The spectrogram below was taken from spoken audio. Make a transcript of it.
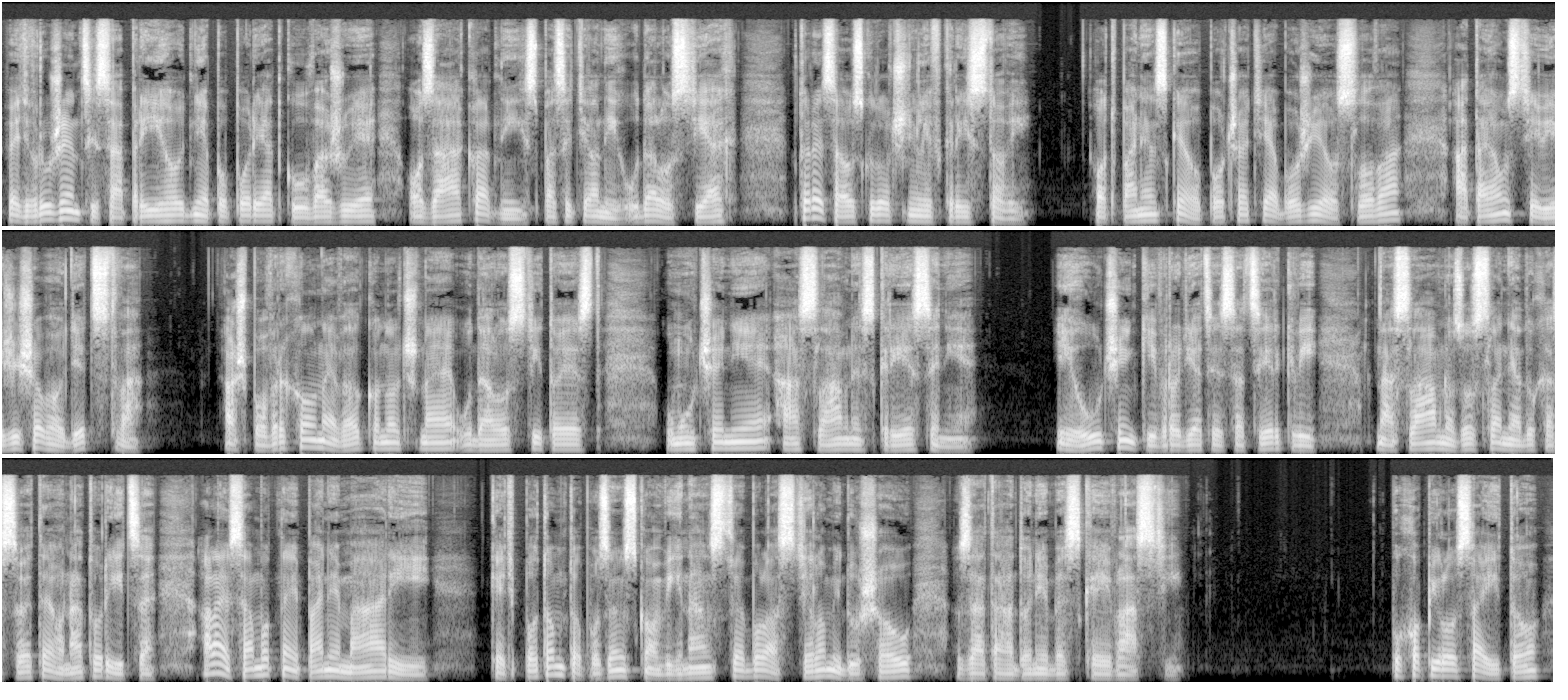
Veď v Ruženci sa príhodne po poriadku uvažuje o základných spasiteľných udalostiach, ktoré sa uskutočnili v Kristovi. Od panenského počatia Božieho slova a tajomstie Ježišovho detstva až po vrcholné veľkonočné udalosti, to jest umúčenie a slávne skriesenie. Ich účinky v rodiacej sa cirkvi na slávno zoslania Ducha Svetého na Turíce, ale aj samotnej Pane Márii, keď po tomto pozemskom vyhnanstve bola s telom i dušou vzatá do nebeskej vlasti. Pochopilo sa i to,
